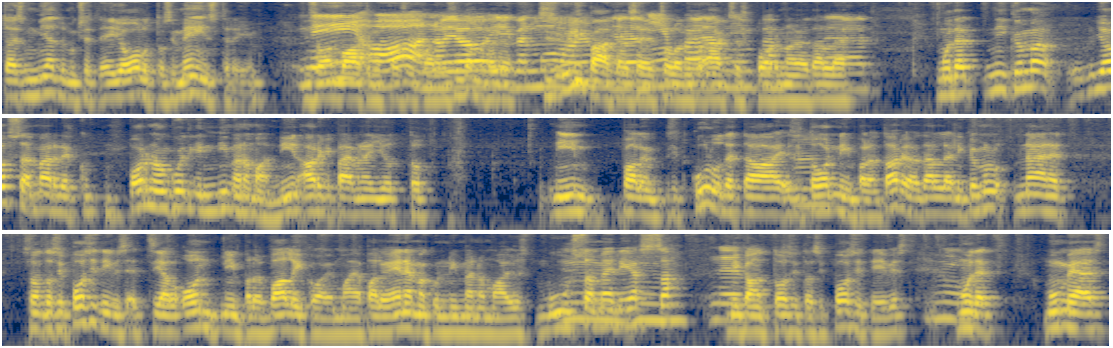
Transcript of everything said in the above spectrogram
tai sun mieltymykset ei ole ollut tosi mainstream, niin, se on Niin, vaatinut tosi aa, paljon. no joo, even Siis more. ylipäätään se, Jep, että sulla on niinku access niinpä. pornoa ja tälleen. Mutta niin kyllä mä jossain määrin, että kun porno on kuitenkin nimenomaan niin arkipäiväinen juttu, niin paljon sit kulutetaan ja sit Mm. on niin paljon tarjolla tälleen, niin kyllä mä näen, että se on tosi positiivista, että siellä on niin paljon valikoimaa ja paljon enemmän kuin nimenomaan just muussa Mm, mediassa, mm. Mikä on tosi tosi positiivista. Niin. Mutta mun mielestä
